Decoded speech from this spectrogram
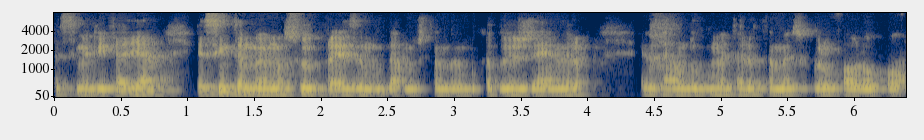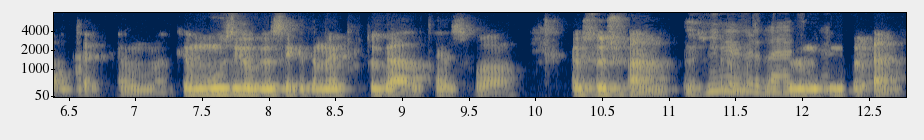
nascimento italiano, e assim também uma surpresa, mudamos também um bocado de género, há um documentário também sobre o Paulo Conte, que é, uma, que é um músico que eu sei que também em Portugal tem, os seus fãs, é verdade. muito importante.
